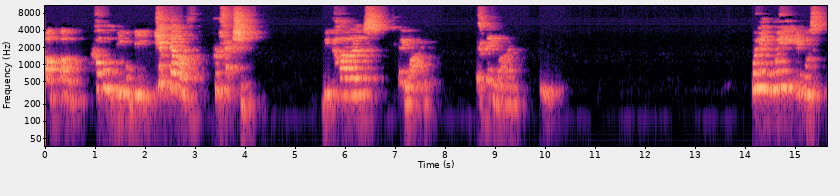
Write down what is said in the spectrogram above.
of, of a couple of people being kicked out of perfection because they lied. They lied. But in a way, it was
